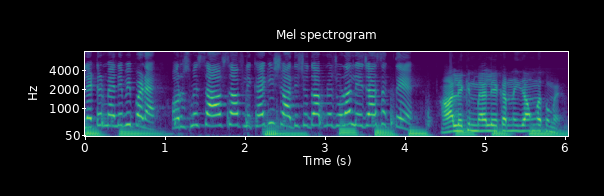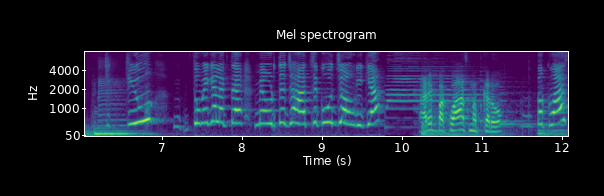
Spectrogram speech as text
लेटर मैंने भी पढ़ा है और उसमें साफ़ साफ़ लिखा है कि शादीशुदा अपना जोड़ा ले जा सकते हैं। हाँ लेकिन मैं लेकर नहीं जाऊँगा तुम्हें। क्यों? तुम्हें क्या लगता है मैं उड़ते जहाज़ से कूद जाऊँगी क्या? अरे बकवास मत करो। बकवास?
